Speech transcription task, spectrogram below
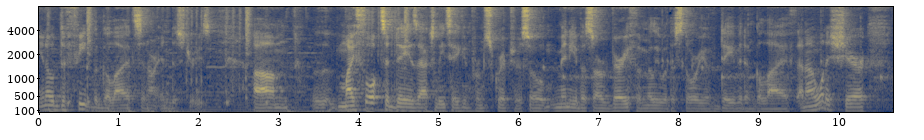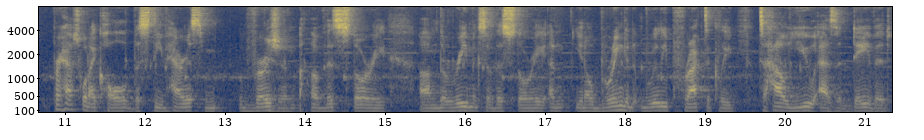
you know, defeat the Goliaths in our industries. Um, my thought today is actually taken from scripture. So, many of us are very familiar with the story of David and Goliath, and I want to share perhaps what I call the Steve Harris version of this story um, the remix of this story and you know bring it really practically to how you as a david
